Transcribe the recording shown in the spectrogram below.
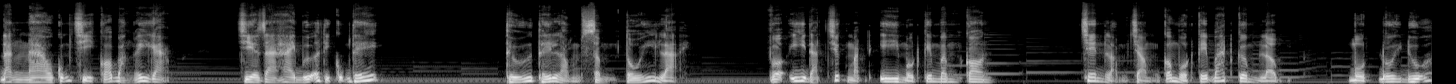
Đằng nào cũng chỉ có bằng ấy gạo. Chia ra hai bữa thì cũng thế. Thứ thấy lòng sầm tối lại. Vợ y đặt trước mặt y một cái mâm con. Trên lòng trọng có một cái bát cơm lộng Một đôi đũa,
